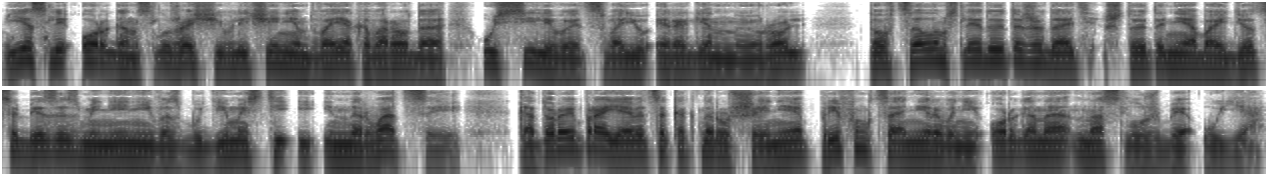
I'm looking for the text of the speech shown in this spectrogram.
Если орган, служащий влечением двоякого рода, усиливает свою эрогенную роль, то в целом следует ожидать, что это не обойдется без изменений возбудимости и иннервации, которые проявятся как нарушение при функционировании органа на службе у «я».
